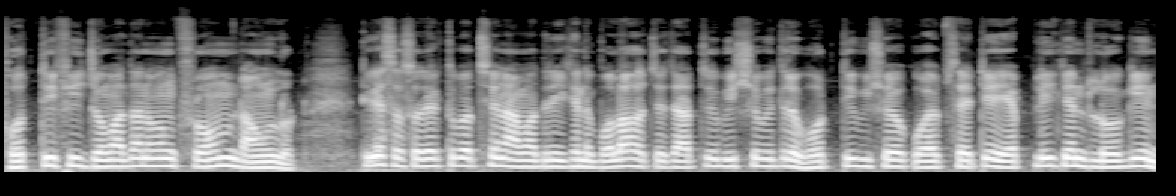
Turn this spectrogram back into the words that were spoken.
ভর্তি ফি জমাদান এবং ফর্ম ডাউনলোড ঠিক আছে? সো দেখতে পাচ্ছেন আমাদের এখানে বলা হচ্ছে জাতীয় বিশ্ববিদ্যালয় ভর্তি বিষয়ক ওয়েবসাইটে অ্যাপ্লিক্যান্ট লগ ইন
